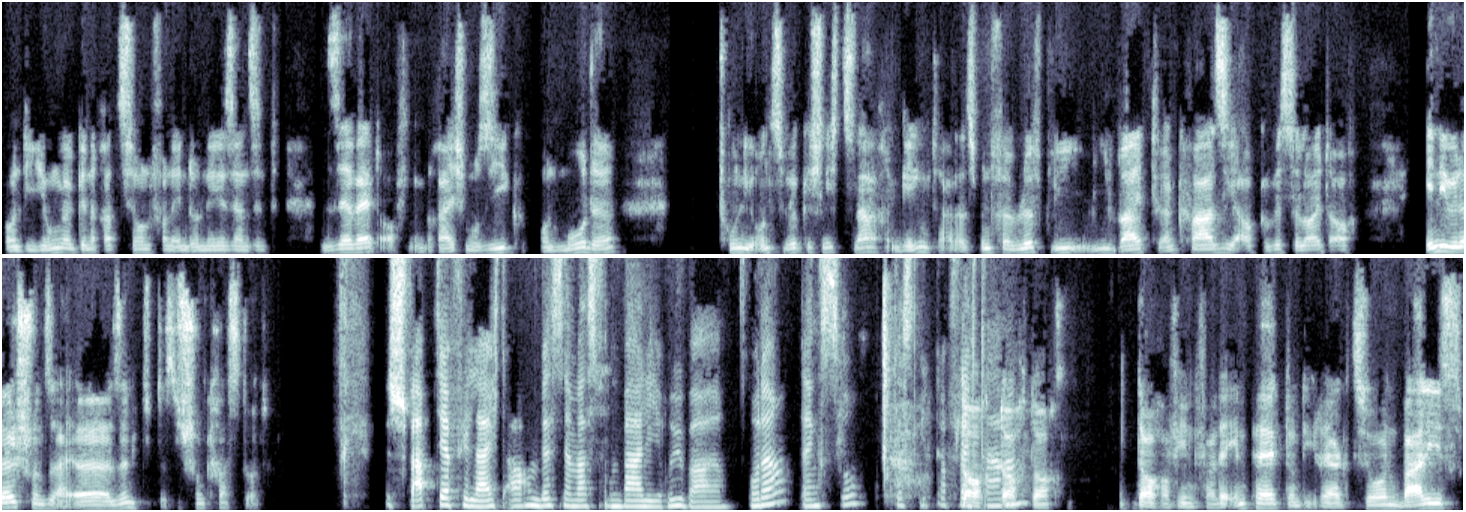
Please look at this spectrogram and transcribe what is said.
und die junge Generation von Indonesiern sind sehr weltoffen im Bereich Musik und Mode tun die uns wirklich nichts nach. Im Gegenteil. Also ich bin verblüfft, wie, wie weit dann quasi auch gewisse Leute auch individuell schon äh, sind. Das ist schon krass dort. Es schwappt ja vielleicht auch ein bisschen was von Bali rüber, oder? Denkst du? Das liegt auch vielleicht doch, daran? Doch, doch, doch, auf jeden Fall. Der Impact und die Reaktion. Balis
